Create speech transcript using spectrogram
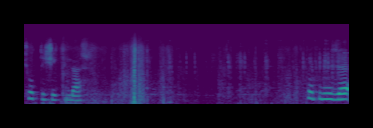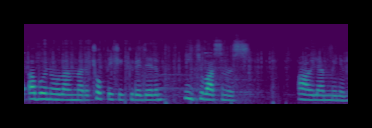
çok teşekkürler. Hepinize abone olanlara çok teşekkür ederim. İyi ki varsınız. Ailem benim.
